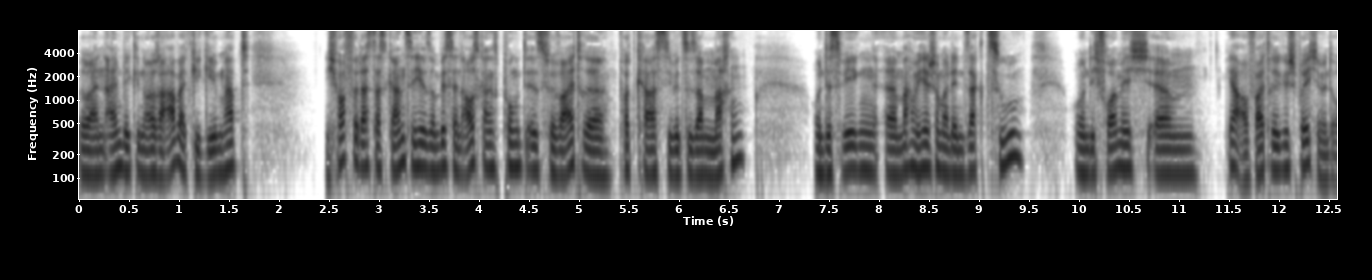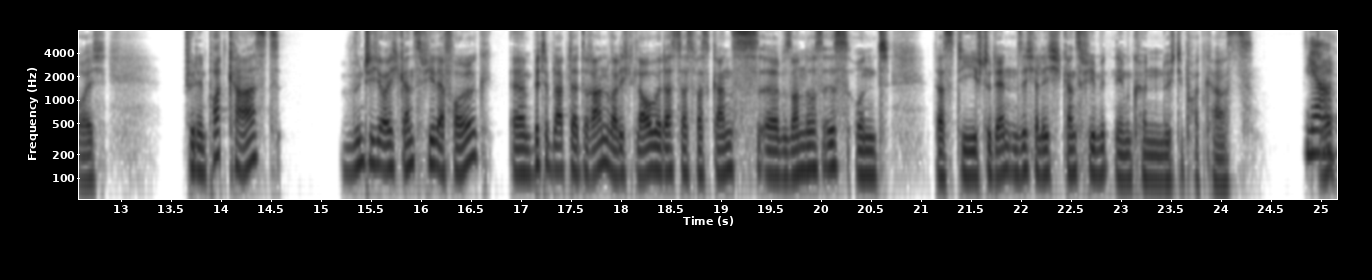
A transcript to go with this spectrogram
so einen Einblick in eure Arbeit gegeben habt. Ich hoffe, dass das Ganze hier so ein bisschen Ausgangspunkt ist für weitere Podcasts, die wir zusammen machen. Und deswegen äh, machen wir hier schon mal den Sack zu. Und ich freue mich ähm, ja auf weitere Gespräche mit euch. Für den Podcast wünsche ich euch ganz viel Erfolg. Äh, bitte bleibt da dran, weil ich glaube, dass das was ganz äh, Besonderes ist und dass die Studenten sicherlich ganz viel mitnehmen können durch die Podcasts. Ja, ja,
